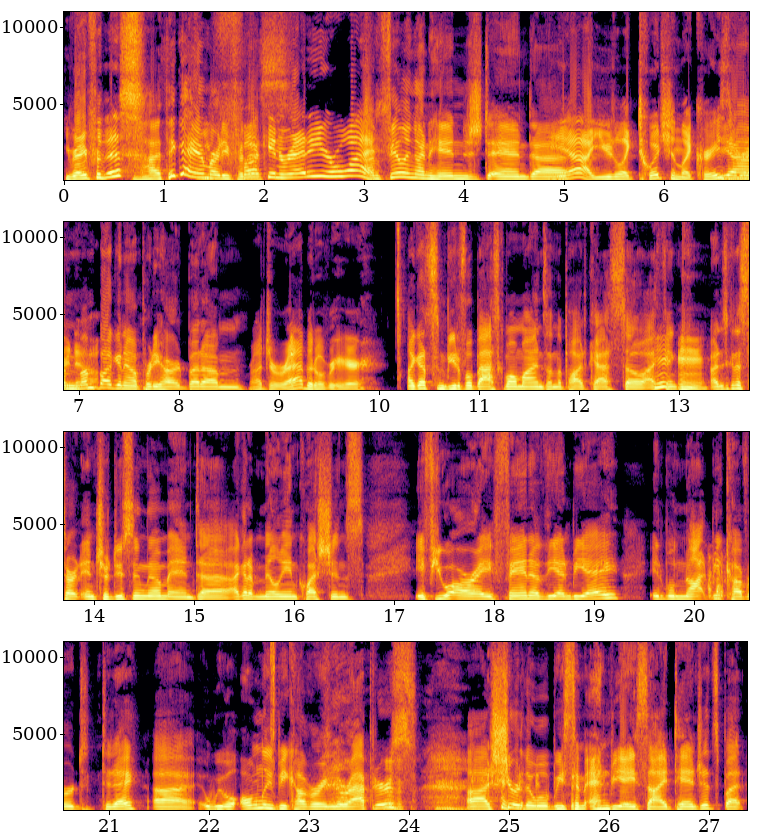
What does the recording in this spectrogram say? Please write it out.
you ready for this? I think I am ready for this. Fucking this. ready or what? I'm feeling unhinged and uh, yeah, you're like twitching like crazy yeah, right I'm, now. I'm bugging out pretty hard. But um, Roger Rabbit over here. I got some beautiful basketball minds on the podcast, so I think I'm just gonna start introducing them. And uh, I got a million questions. If you are a fan of the NBA, it will not be covered today. Uh, we will only be covering the Raptors. Uh, sure, there will be some NBA side tangents, but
